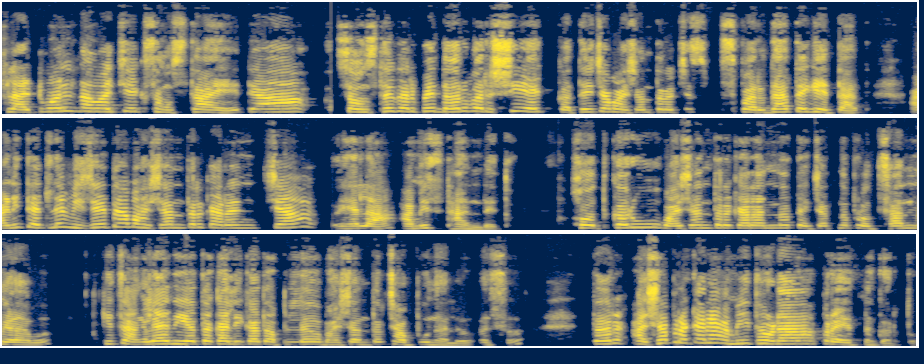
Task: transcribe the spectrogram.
फ्लॅटवर्ल्ड नावाची एक संस्था आहे. त्या संस्थेतर्फे दरवर्षी एक कथेच्या भाषांतराची स्पर्धा ते घेतात आणि त्यातल्या विजेत्या भाषांतरकारांच्या ह्याला आम्ही स्थान देतो. होतकरू भाषांतरकारांना त्याच्यातनं प्रोत्साहन मिळावं की चांगल्या नियतकालिकात आपलं भाषांतर छापून आलं असं. तर अशा प्रकारे आम्ही थोडा प्रयत्न करतो.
